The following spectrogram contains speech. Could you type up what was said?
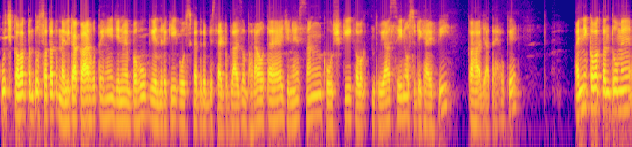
कुछ कवक तंतु सतत नलिकाकार होते हैं, जिनमें बहु केंद्र की कोशिका द्रव्य साइटोप्लाज्म भरा होता है, जिन्हें संकोशिकी कवक तंतु या सीनोसिटिक हाइफी कहा जाता है, ओके? अन्य कवक तंतु में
